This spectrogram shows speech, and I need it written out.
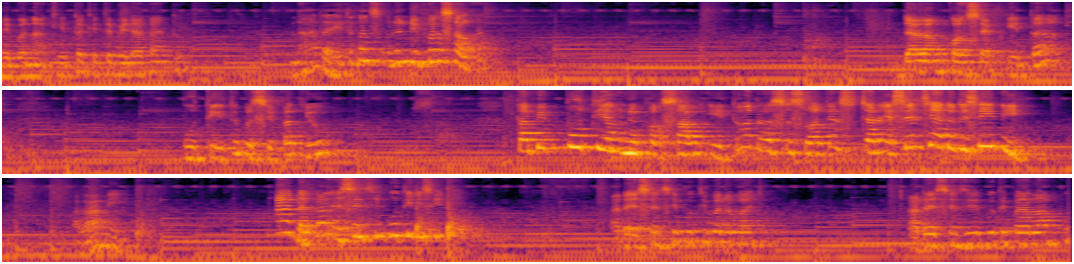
di benak kita kita bedakan itu? Ada itu kan sebenarnya universal kan? Dalam konsep kita putih itu bersifat yuk tapi putih yang universal itu adalah sesuatu yang secara esensi ada di sini. Alami. Ada kan esensi putih di sini? Ada esensi putih pada baju? Ada esensi putih pada lampu?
